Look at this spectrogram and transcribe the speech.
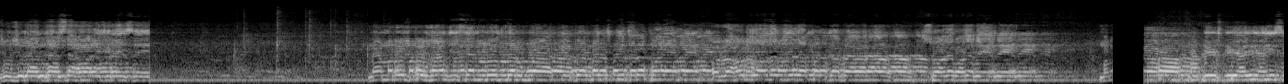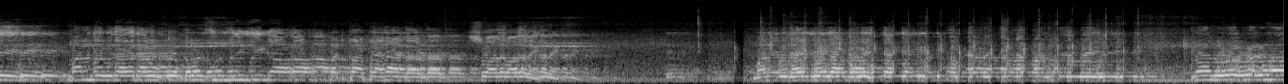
जो जिला अध्यक्ष हमारे ज़िले से मैं मनोज प्रधान जी से अनुरोध करूँगा कृपया मंच की तरफ़ आए और राहुल यादव जी का पटका पहना स्वागत करें। मुकेश त्यागी जी से माननीय विधायक डॉक्टर कमल सिंह मलिक जी का पटका पहना स्वागत करें। माननीय विधायक जी का मुकेश त्यागी जी का पटका पहना स्वागत करते हुए मैं अनुरोध करूँगा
